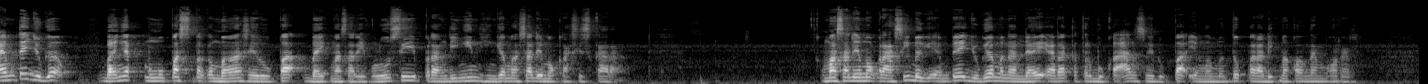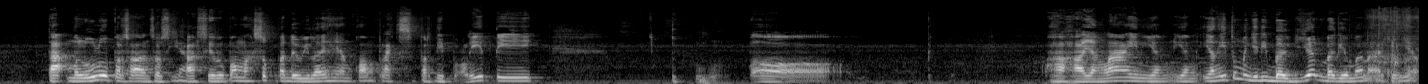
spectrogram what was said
MT juga banyak mengupas perkembangan seni rupa baik masa revolusi, perang dingin hingga masa demokrasi sekarang. Masa demokrasi bagi MT juga menandai era keterbukaan seni rupa yang membentuk paradigma kontemporer. Tak melulu persoalan sosial, seni masuk pada wilayah yang kompleks seperti politik, oh, hal-hal yang lain yang yang yang itu menjadi bagian bagaimana akhirnya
